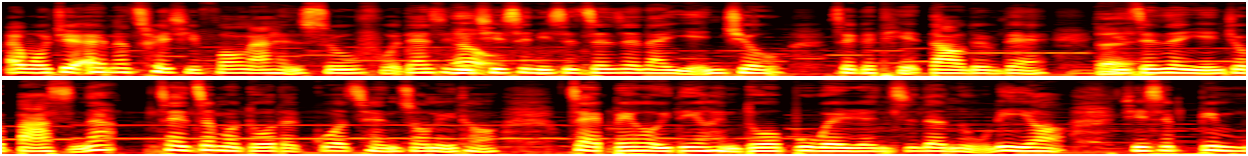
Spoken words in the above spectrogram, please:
哎，我觉得哎，那吹起风来很舒服。但是你其实你是真正在研究这个铁道，对不对？对。你真正研究巴士。那在这么多的过程中里头，在背后一定有很多不为人知的努力哦。其实并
